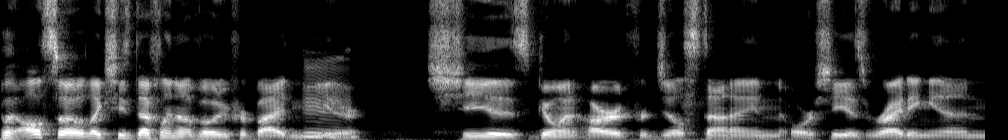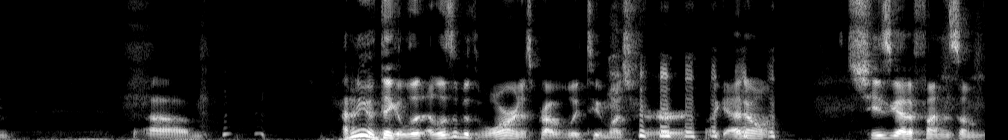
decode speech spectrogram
but also, like, she's definitely not voting for Biden Mm. either. She is going hard for Jill Stein, or she is writing in. Um, I don't even think Elizabeth Warren is probably too much for her. Like, I don't. She's got to find some.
